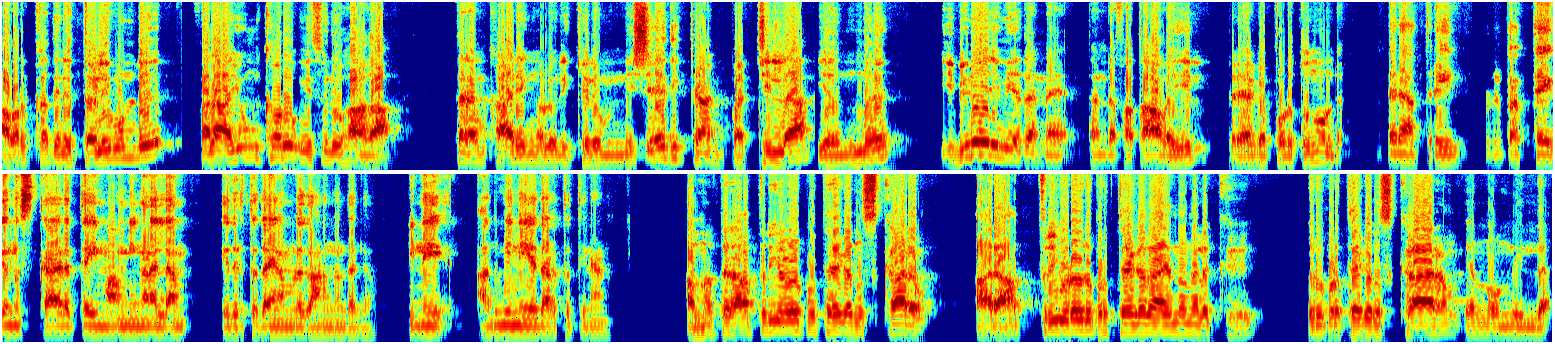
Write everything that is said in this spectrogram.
അവർക്കതിന് തെളിവുണ്ട്. ഫല അയുങ്കറു മിസുലുഹാദ ഇത്തരം കാര്യങ്ങൾ ഒരിക്കലും നിഷേധിക്കാൻ പറ്റില്ല എന്ന് ഇബിനോലിമിയ തന്നെ തന്റെ ഫതാവയിൽ രേഖപ്പെടുത്തുന്നുണ്ട്. രാത്രി രാത്രിയിൽ ഒരു പ്രത്യേക നിസ്കാരത്തെ ഇമാമിങ്ങളെല്ലാം എതിർത്തതായി നമ്മൾ കാണുന്നുണ്ടല്ലോ. പിന്നെ അത് പിന്നെ യഥാർത്ഥത്തിനാണ്. അന്നത്തെ രാത്രിയുടെ ഒരു പ്രത്യേക നിസ്കാരം ആ രാത്രിയുടെ ഒരു പ്രത്യേകത എന്ന നിലയ്ക്ക് ഒരു പ്രത്യേക നിസ്കാരം എന്നൊന്നില്ല.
